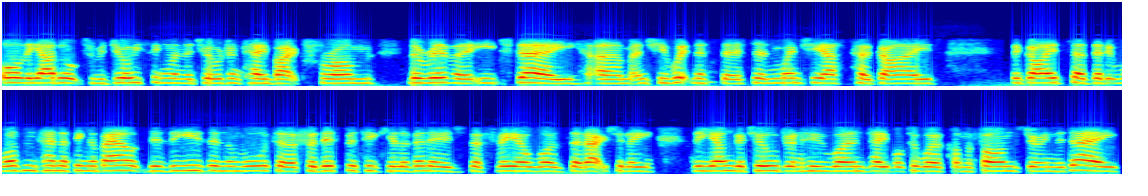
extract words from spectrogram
all the adults rejoicing when the children came back from the river each day, um, and she witnessed it. And when she asked her guide the guide said that it wasn't anything about disease in the water for this particular village. The fear was that actually the younger children who weren't able to work on the farms during the day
